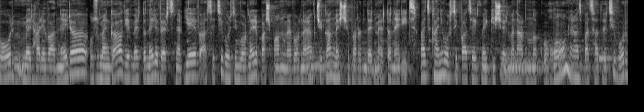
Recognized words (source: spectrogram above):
որ մեր հարևանները ուզում են գալ եւ մեր տները վերցնել եւ ասեցի, որ զինվորները պաշտպանում են, որ նրանք չգան մեզ չվռնդեն մեր տներից։ Բայց քանի որ ստիպված ենք մեկ գիշեր մնալ նկողում, նրանց բացատրեցի, որ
